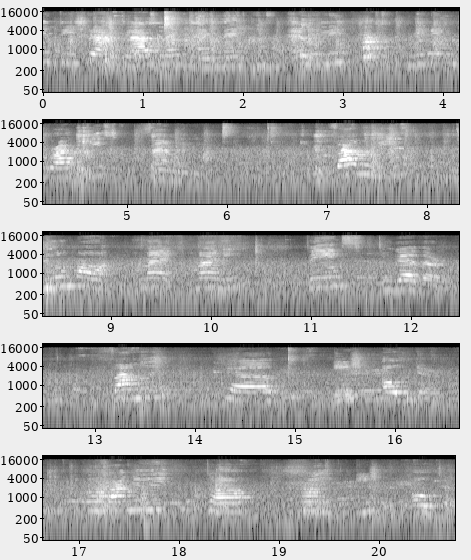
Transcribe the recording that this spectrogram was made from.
morning, teacher and classmate. My name is Emily. Meaning practice family. Families do more, ma- many things together. Family help each other. Family talk with each other.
